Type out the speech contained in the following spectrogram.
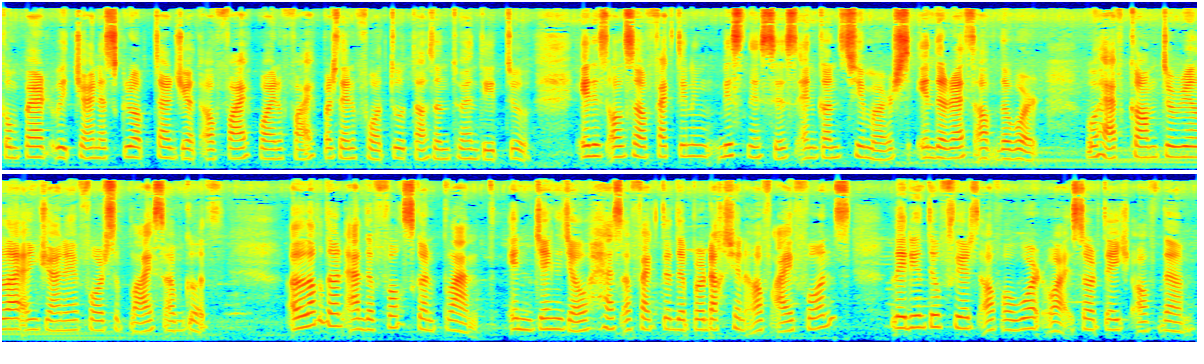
compared with China's growth target of 5.5% for 2022. It is also affecting businesses and consumers in the rest of the world who have come to rely on China for supplies of goods. A lockdown at the Foxconn plant in Zhengzhou has affected the production of iPhones, leading to fears of a worldwide shortage of them.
